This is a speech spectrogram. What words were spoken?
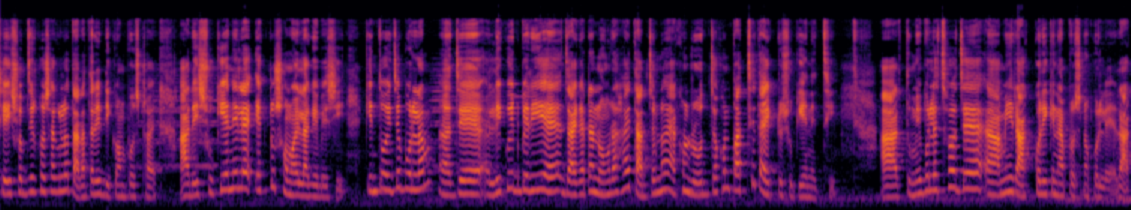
সেই সবজির খোসাগুলো তাড়াতাড়ি ডিকম্পোস্ট হয়। আর এই শুকিয়ে নিলে একটু সময় লাগে বেশি। কিন্তু ওই যে বললাম যে লিকুইড বেরিয়ে জায়গাটা নোংরা হয়, তার জন্য এখন রোদ যখন পাচ্ছি তাই একটু শুকিয়ে নিচ্ছি। আর তুমি বলেছ যে আমি রাগ করি কিনা প্রশ্ন করলে। রাগ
